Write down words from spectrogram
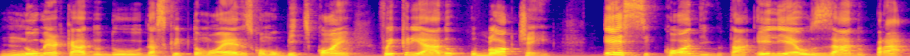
no mercado do, das criptomoedas, como o Bitcoin, foi criado o blockchain. Esse código, tá? Ele é usado para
